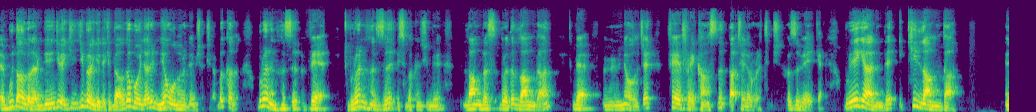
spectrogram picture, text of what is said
e, bu dalgaların birinci ve ikinci bölgedeki dalga boyları ne olur demiş arkadaşlar. Bakalım. Buranın hızı V. Buranın hızı, bakın şimdi lambda, burada lambda ve ne olacak? F frekanslı şeyler üretilmiş. Hızı V iken. Buraya geldiğinde 2 lambda e,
